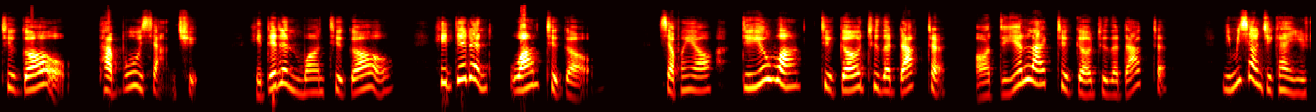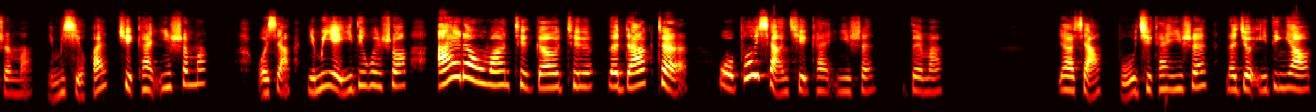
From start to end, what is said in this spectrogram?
to go. 他不想去。He didn't want to go. He didn't want to go. 小朋友，Do you want to go to the doctor or do you like to go to the doctor？你们想去看医生吗？你们喜欢去看医生吗？我想你们也一定会说，I don't want to go to the doctor。我不想去看医生，对吗？要想不去看医生，那就一定要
